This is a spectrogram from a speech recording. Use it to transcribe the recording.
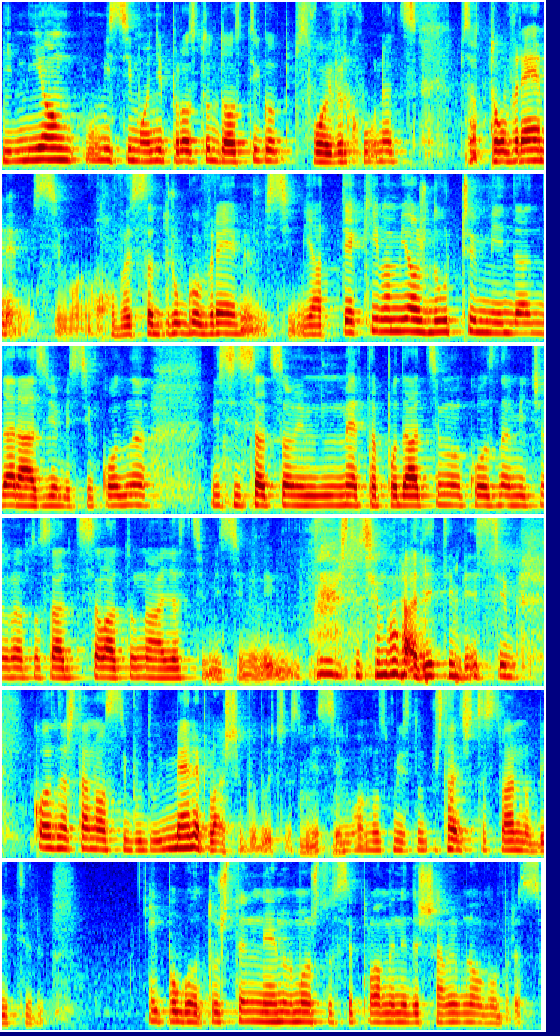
I nije on, mislim, on je prosto dostigao svoj vrhunac za to vreme, mislim, ono. Ovo je sad drugo vreme, mislim. Ja tek imam još da učim i da, da razvijem, mislim, ko zna Mislim, sad sa ovim meta podacima, ko zna, mi ćemo vratno saditi salatu na aljasci, mislim, ili što ćemo raditi, mislim. Ko zna šta nosi budućnost. Mene plaše budućnost, mhm. mislim, ono u smislu šta će to stvarno biti. I pogotovo što je nenormalno što se promene dešavaju mnogo brzo.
